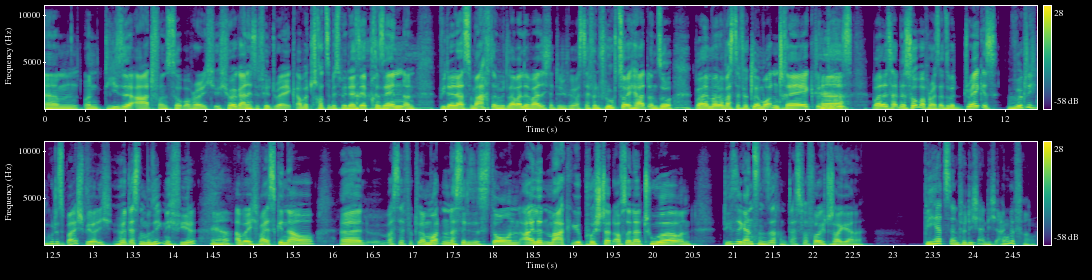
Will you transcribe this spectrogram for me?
Ähm, und diese Art von Soap Opera, ich, ich höre gar nicht so viel Drake, aber trotzdem ist mir der sehr präsent und wie der das macht und mittlerweile weiß ich natürlich, was der für ein Flugzeug hat und so, weil man, was der für Klamotten trägt und ja. so ist, weil es halt eine Soap Opera ist. Also Drake ist wirklich ein gutes Beispiel. Ich höre dessen Musik nicht viel, ja. aber ich weiß genau, äh, was der für Klamotten, dass der diese Stone Island Marke gepusht hat auf seiner Tour und diese ganzen Sachen, das verfolge ich total gerne. Wie hat's denn für dich eigentlich angefangen?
